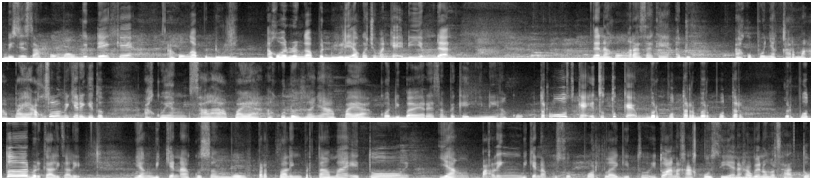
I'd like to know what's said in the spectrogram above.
bisnis aku mau gede kek aku nggak peduli. Aku bener-bener nggak peduli aku cuman kayak diem dan dan aku ngerasa kayak aduh aku punya karma apa ya? Aku selalu mikirnya gitu aku yang salah apa ya? Aku dosanya apa ya? Kok dibayarnya sampai kayak gini? Aku terus kayak itu tuh kayak berputar berputar berputar berkali-kali yang bikin aku sembuh per- paling pertama itu yang paling bikin aku support lagi tuh itu anak aku sih anak aku yang nomor satu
